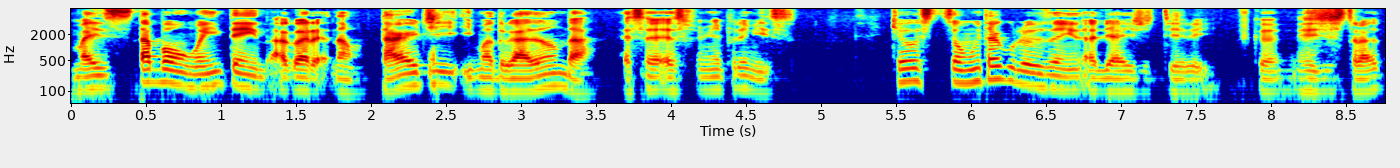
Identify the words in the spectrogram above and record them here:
Mas tá bom, eu entendo. Agora, não, tarde e madrugada não dá. Essa, essa foi a minha premissa. Que eu estou muito orgulhoso ainda, aliás, de ter aí. Fica registrado.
